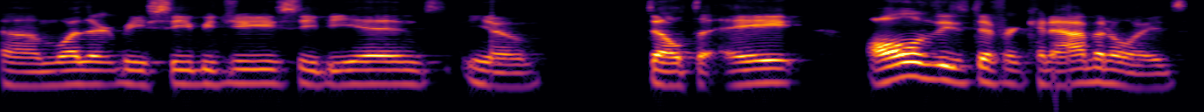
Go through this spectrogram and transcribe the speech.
um, whether it be CBG, CBNs, you know, Delta 8, all of these different cannabinoids?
